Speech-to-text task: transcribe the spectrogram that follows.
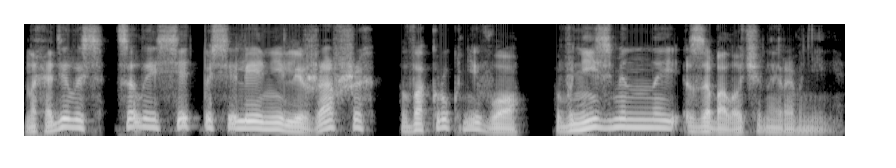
находилась целая сеть поселений, лежавших вокруг него в низменной заболоченной равнине.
